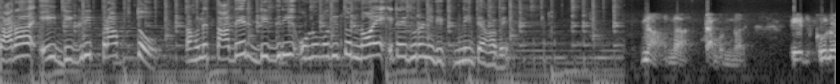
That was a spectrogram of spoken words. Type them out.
যারা এই ডিগ্রি প্রাপ্ত, তাহলে তাদের ডিগ্রি অনুমোদিত নয়, এটাই ধরে নিতে হবে। না না, তেমন নয়। এর কোনো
